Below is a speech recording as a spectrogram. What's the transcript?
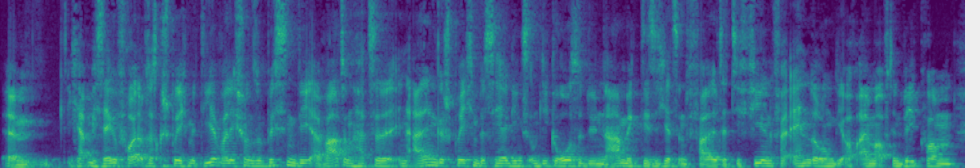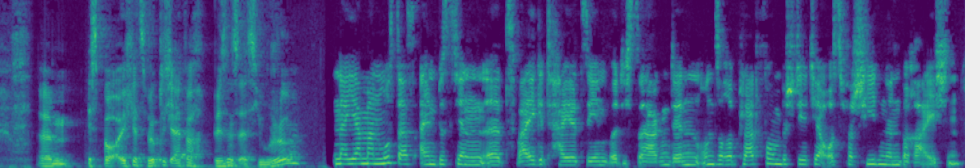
Ähm, ich habe mich sehr gefreut auf das Gespräch mit dir, weil ich schon so ein bisschen die Erwartung hatte, in allen Gesprächen bisher ging es um die große Dynamik, die sich jetzt entfaltet, die vielen Veränderungen, die auf einmal auf den Weg kommen. Ähm, ist bei euch jetzt wirklich einfach Business as usual? Naja, man muss das ein bisschen äh, zweigeteilt sehen, würde ich sagen, denn unsere Plattform besteht ja aus verschiedenen Bereichen.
